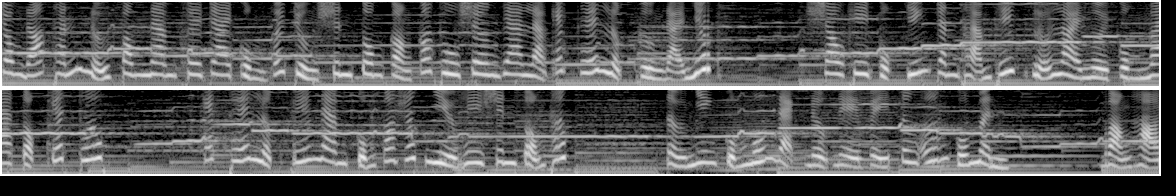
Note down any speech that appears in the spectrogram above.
Trong đó thánh nữ phong nam khê trai cùng với trường sinh tôn còn có thu sơn gia là các thế lực cường đại nhất. Sau khi cuộc chiến tranh thảm thiết giữa loài người cùng ma tộc kết thúc các thế lực phía nam cũng có rất nhiều hy sinh tổn thất. Tự nhiên cũng muốn đạt được địa vị tương ứng của mình. Bọn họ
